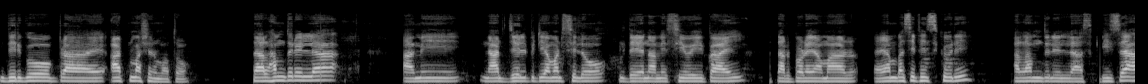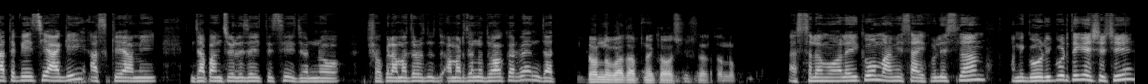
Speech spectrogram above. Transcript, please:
দীর্ঘ প্রায় আট মাসের মতো। তা আলহামদুলিল্লাহ, আমি নাট জেলপিটি আমার ছিল দেন আমি সিওই পাই, তারপরে আমার অ্যাম্বাসি ফেস করি। আলহামদুলিল্লাহ ভিসা হাতে পেয়েছি আগে আজকে আমি জাপান চলে যাইতেছি এই জন্য সকলে জন্য- আমার জন্য দোয়া করবেন ধন্যবাদ আপনাকে অশেষ অশেষ ধন্যবাদ। আসসালামু আলাইকুম আমি সাইফুল ইসলাম। আমি গৌরীপুর থেকে এসেছি।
